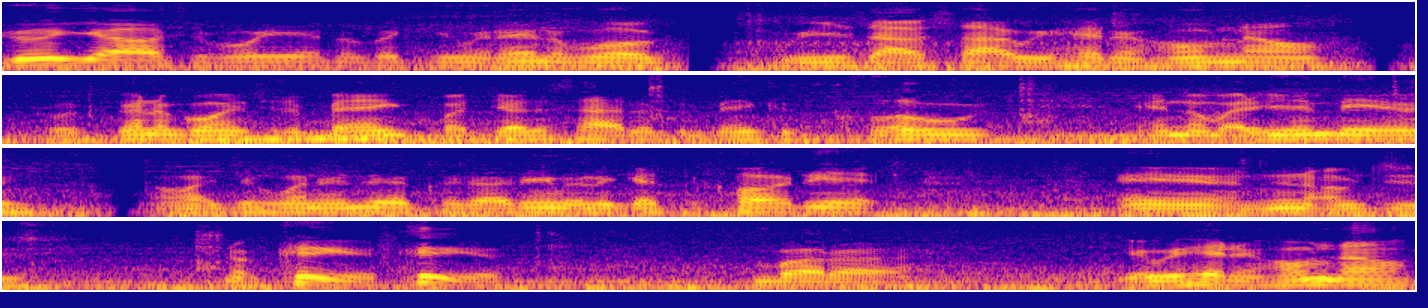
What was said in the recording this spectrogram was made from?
good, y'all. It's your boy Ed Becky with the vlog. We just outside. We're heading home now. We're gonna go into the bank, but the other side of the bank is closed. Ain't nobody in there. I just went in there because I didn't really get the card yet. And, you know, I'm just, you know, curious, curious. But, uh, yeah, we're heading home now.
